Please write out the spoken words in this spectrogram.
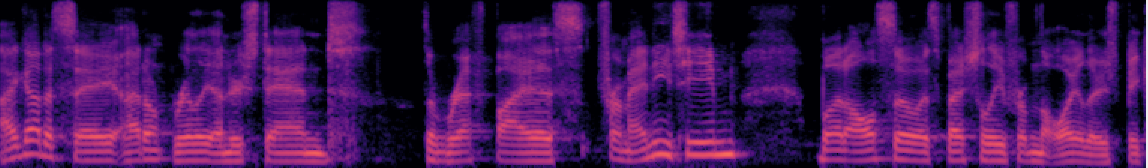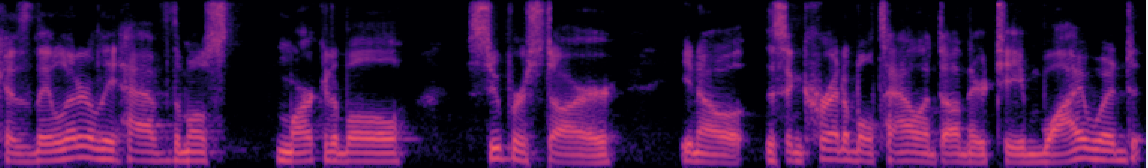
I got to say, I don't really understand the ref bias from any team, but also especially from the Oilers because they literally have the most marketable superstar, you know, this incredible talent on their team. Why would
